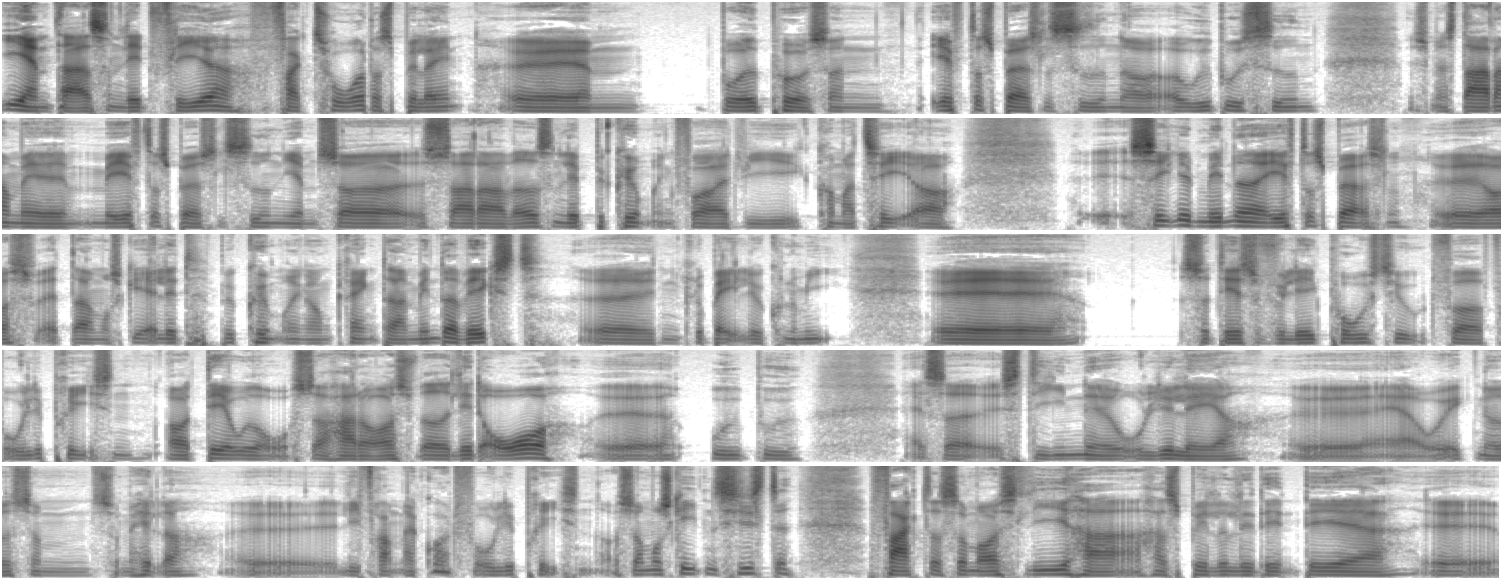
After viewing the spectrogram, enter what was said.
Jamen, der er sådan lidt flere faktorer, der spiller ind. Øhm, både på sådan efterspørgselssiden og, og udbudssiden. Hvis man starter med, med efterspørgselssiden, jamen så, så har der været sådan lidt bekymring for, at vi kommer til at øh, se lidt mindre efterspørgsel. Øh, også at der måske er lidt bekymring omkring, der er mindre vækst øh, i den globale økonomi. Øh, så det er selvfølgelig ikke positivt for, for olieprisen. Og derudover så har der også været lidt over øh, udbud. Altså stigende olielager øh, er jo ikke noget, som, som heller øh, ligefrem er godt for olieprisen. Og så måske den sidste faktor, som også lige har, har spillet lidt ind, det er øh,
